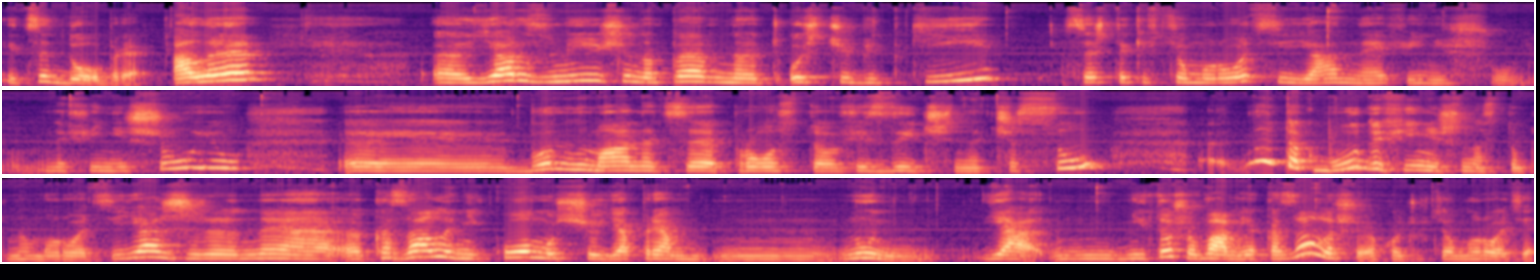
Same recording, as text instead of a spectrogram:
і це добре. Але я розумію, що напевно ось чобітки все ж таки в цьому році я не фінішую. Не фінішую, е, бо нема на це просто фізично часу. Ну, так буде фініш в наступному році. Я ж не казала нікому, що я прям ну, я не то, що вам я казала, що я хочу в цьому році,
